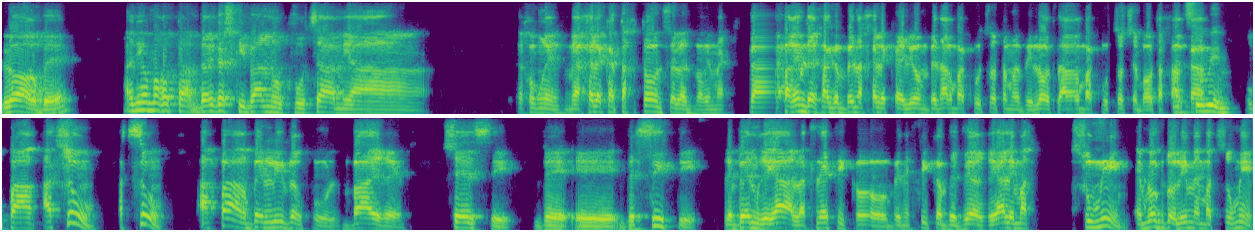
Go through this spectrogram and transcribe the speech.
לא הרבה. אני אומר עוד פעם, ברגע שקיבלנו קבוצה מה... איך אומרים, מהחלק התחתון של הדברים האלה. והפערים דרך אגב בין החלק העליון, בין ארבע הקבוצות המובילות לארבע הקבוצות שבאות אחר כך, הוא פער עצום, עצום. הפער בין ליברפול, ביירן, צ'לסי אה, וסיטי לבין ריאל, אתלטיקו, בנפיקה וויה, ריאל הם עצומים, הם לא גדולים, הם עצומים.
